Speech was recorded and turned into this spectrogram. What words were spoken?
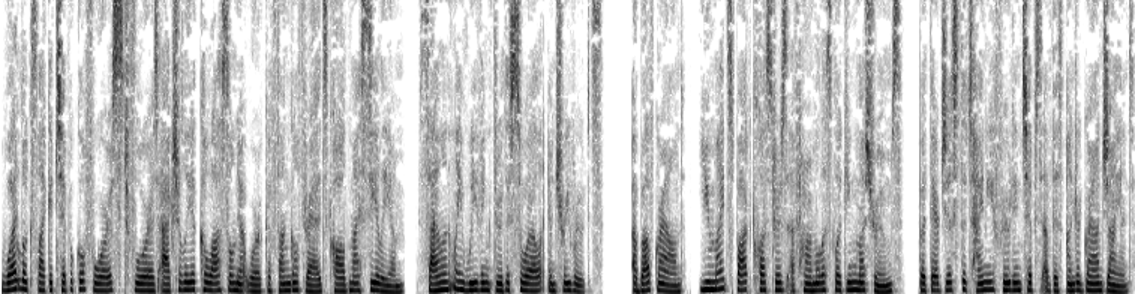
What looks like a typical forest floor is actually a colossal network of fungal threads called mycelium, silently weaving through the soil and tree roots. Above ground, you might spot clusters of harmless looking mushrooms, but they're just the tiny fruiting tips of this underground giant.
